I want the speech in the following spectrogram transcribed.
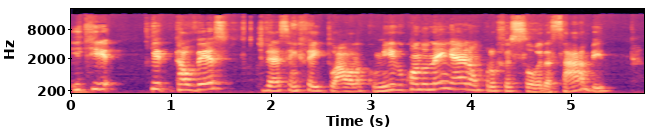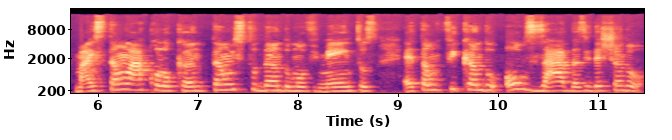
E que, que talvez tivessem feito aula comigo quando nem eram professoras, sabe? Mas estão lá colocando, estão estudando movimentos, estão é, ficando ousadas e deixando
